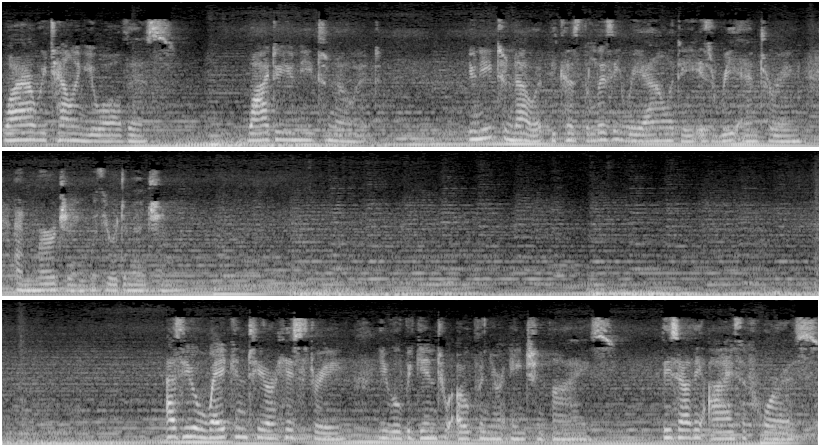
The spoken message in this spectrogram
Why are we telling you all this? Why do you need to know it? You need to know it because the Lizzie reality is re-entering and merging with your dimension. As you awaken to your history, you will begin to open your ancient eyes. These are the eyes of Horus,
